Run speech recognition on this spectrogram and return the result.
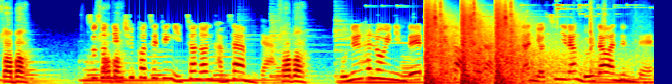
쏴봐 봐봐. 슈퍼채팅 2,000원 감사합니다. 쏴봐 오늘 할로윈인데 밖에서 안 놀아. 난 여친이랑 놀다 왔는데.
